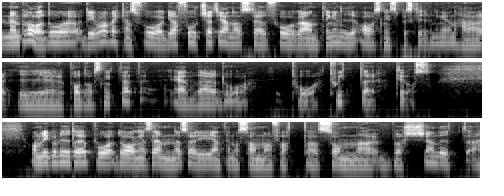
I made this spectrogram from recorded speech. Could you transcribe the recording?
Men bra, då, det var veckans fråga. Fortsätt gärna ställa frågor antingen i avsnittsbeskrivningen här i poddavsnittet eller då på Twitter till oss. Om vi går vidare på dagens ämne så är det ju egentligen att sammanfatta sommarbörsen lite.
